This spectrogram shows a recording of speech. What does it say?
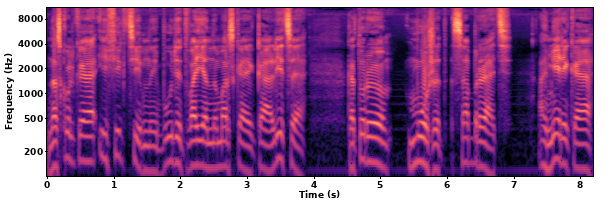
насколько эффективной будет военно-морская коалиция, которую может собрать Америка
